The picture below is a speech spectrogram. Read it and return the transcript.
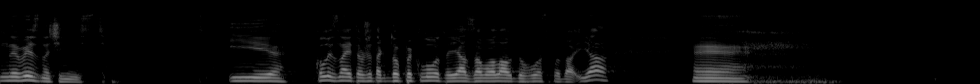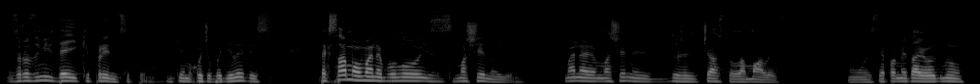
невизначеність. І коли, знаєте, вже так допекло, то я заволав до Господа. Я е, зрозумів деякі принципи, якими хочу поділитись. Так само в мене було і з машиною. У мене машини дуже часто ламались. Ось я пам'ятаю одну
